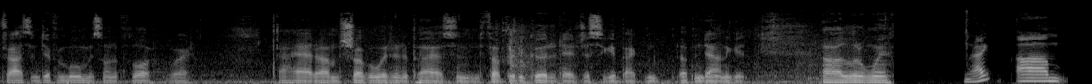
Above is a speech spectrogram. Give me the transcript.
try some different movements on the floor where I had um, struggled with in the past, and felt pretty good today just to get back and up and down to get uh, a little win. Right. Um,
